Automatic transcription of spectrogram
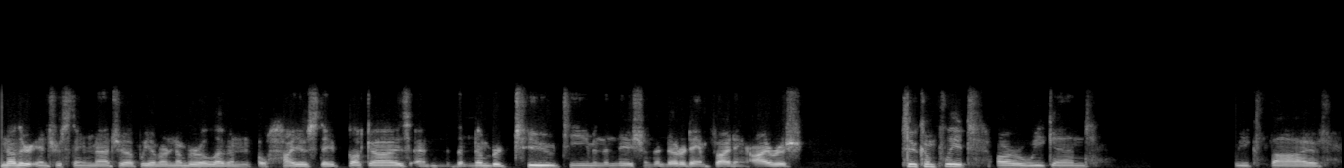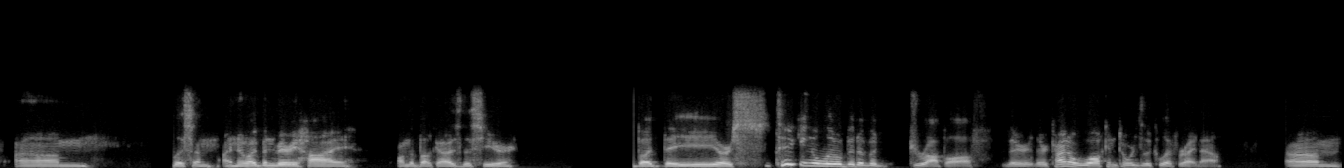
Another interesting matchup. We have our number 11 Ohio State Buckeyes and the number two team in the nation, the Notre Dame Fighting Irish. To complete our weekend, week five. Um, listen, I know I've been very high on the Buckeyes this year, but they are taking a little bit of a drop off. They're they're kind of walking towards the cliff right now. Um,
